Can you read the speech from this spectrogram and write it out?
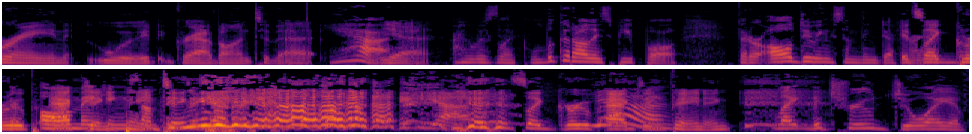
brain would grab onto that. Yeah. Yeah. I was like, look at all these people that are all doing something different. It's like but they're group all acting making painting. something together. yeah. Yeah. it's like group Yeah. acting painting. like the true joy of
